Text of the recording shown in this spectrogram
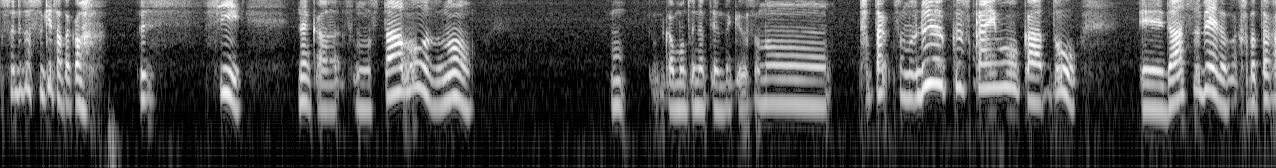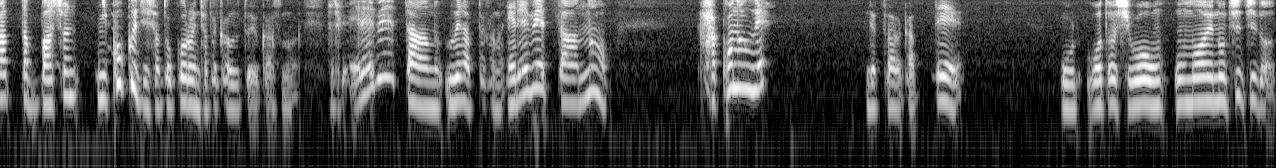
それとすげえ戦う。しなんかその「スター・ウォーズの」が元になってるんだけどそのたたそのルーク・スカイウォーカーと、えー、ダース・ベイダーが戦った場所に酷似したところに戦うというかその確かエレベーターの上だったかな？エレベーターの箱の上で戦って「私はお前の父だ」っ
